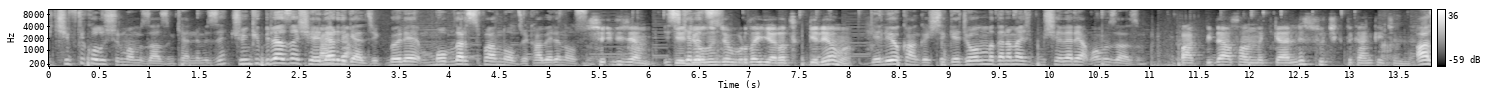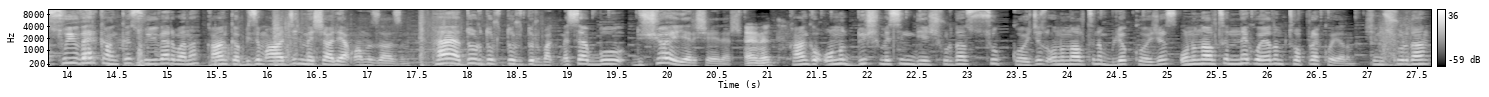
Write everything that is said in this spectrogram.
Bir çiftlik oluşturmamız lazım kendimize. Çünkü birazdan şeyler de Kanka. gelecek. Böyle moblar spawn olacak. Haberin olsun. şey diyeceğim. İskelet- Gece olunca burada yaratık geliyor mu? Geliyor kanka işte. Gece olmadan hemen bir şeyler yapmamız lazım. Bak bir daha sandık geldi. Su çıktı kanka içinden. Aa suyu ver kanka. Suyu ver bana. Kanka bizim acil meşale yapmamız lazım. He dur dur dur dur. Bak mesela bu düşüyor ya yeri şeyler. Evet. Kanka onu düşmesin diye şuradan su koyacağız. Onun altına blok koyacağız. Onun altına ne koyalım? Toprak koyalım. Şimdi şuradan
